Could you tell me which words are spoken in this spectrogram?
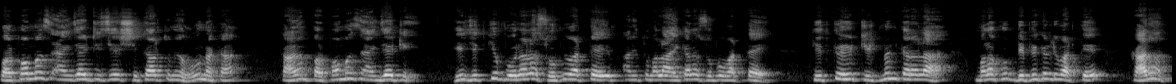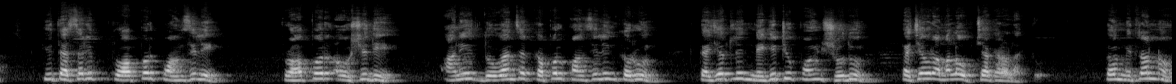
परफॉर्मन्स अँझायटीचे शिकार तुम्ही होऊ नका कारण परफॉर्मन्स अँझायटी ही जितकी बोलायला सोपी वाटते आणि तुम्हाला ऐकायला सोपं वाटतं आहे तितकं ही ट्रीटमेंट करायला मला खूप डिफिकल्टी वाटते. कारण की त्यासाठी प्रॉपर काउन्सिलिंग प्रॉपर औषधी आणि दोघांचं कपल काउन्सिलिंग करून त्याच्यातले निगेटिव्ह पॉईंट शोधून त्याच्यावर आम्हाला उपचार करावा लागतो. तर मित्रांनो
